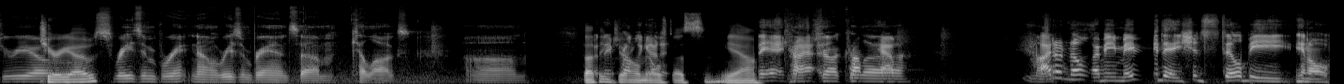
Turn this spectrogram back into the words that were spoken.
Cheerios. Cheerios. Raisin Bran. No, Raisin Brands. Um, Kellogg's. Um, I think General Mills does. Yeah. They had, hot probably have- chocolate. I don't know. I mean, maybe they should still be, you know,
